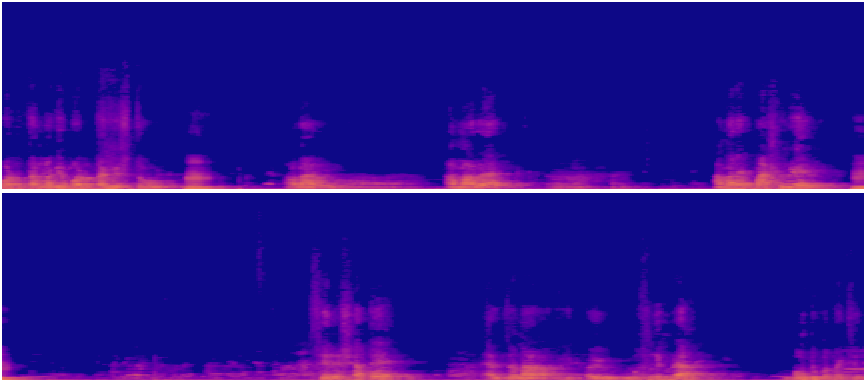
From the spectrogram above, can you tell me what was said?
বড় তার লাগে বড় মিশতো। আবার আমার এক আমার এক বাসুরের হুম। ছেলের সাথে একজন ওই মুসলিমরা বন্ধু কথাই ছিল।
